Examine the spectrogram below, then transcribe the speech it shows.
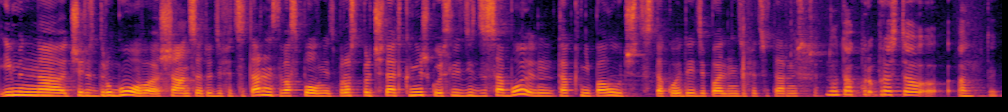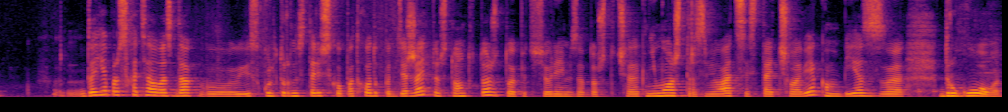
именно через другого шанс эту дефицитарность восполнить. Просто прочитать книжку и следить за собой так не получится с такой деидипальной дефицитарностью. Ну так просто... А, да я просто хотела вас да, из культурно-исторического подхода поддержать, потому что он тут тоже топит все время за то, что человек не может развиваться и стать человеком без э, другого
